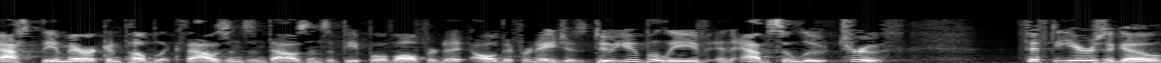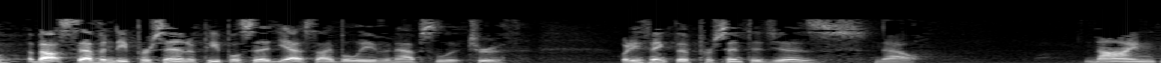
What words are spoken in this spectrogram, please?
Ask the American public, thousands and thousands of people of all, all different ages. Do you believe in absolute truth? 50 years ago, about 70% of people said, Yes, I believe in absolute truth. What do you think the percentage is now? 9%.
